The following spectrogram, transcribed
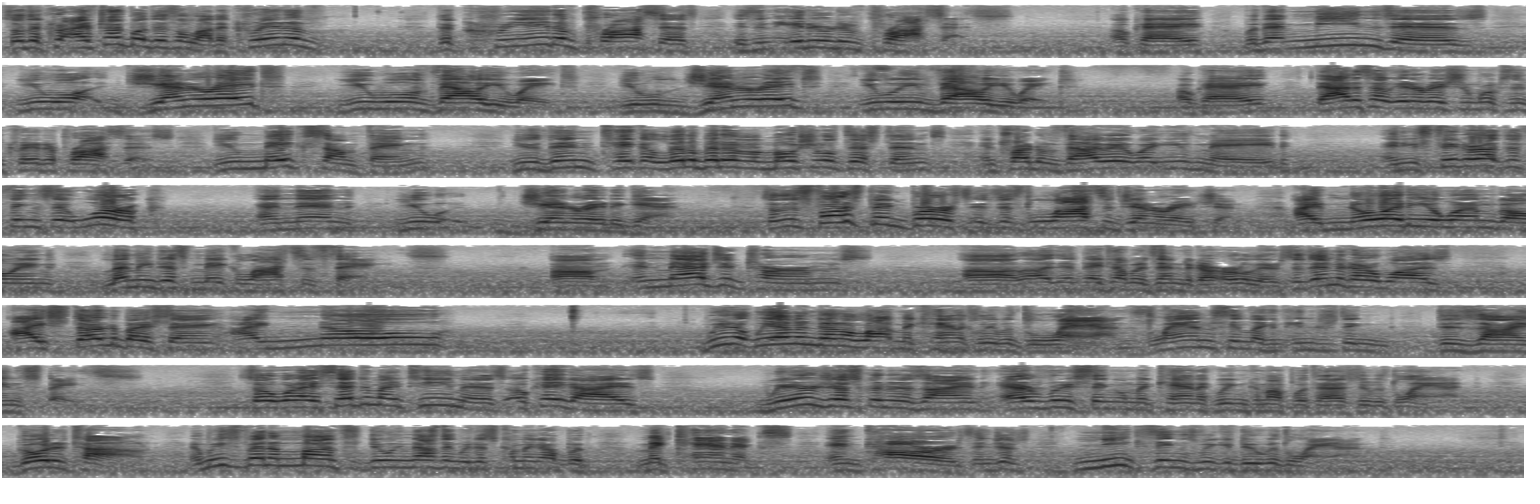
So the, I've talked about this a lot. The creative, the creative process is an iterative process. Okay? What that means is you will generate, you will evaluate. You will generate, you will evaluate. Okay? That is how iteration works in the creative process. You make something, you then take a little bit of emotional distance and try to evaluate what you've made, and you figure out the things that work, and then you generate again. So this first big burst is just lots of generation. I have no idea where I'm going. Let me just make lots of things. Um, in magic terms, uh, I talked about Zendikar earlier. So Zendikar was, I started by saying, I know we, we haven't done a lot mechanically with lands. Lands seem like an interesting design space. So what I said to my team is, okay, guys, we're just going to design every single mechanic we can come up with that has to do with land. Go to town. And we spent a month doing nothing but just coming up with mechanics and cars and just neat things we could do with land.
